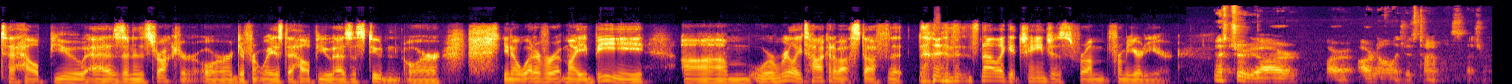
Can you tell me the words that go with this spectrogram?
to help you as an instructor or different ways to help you as a student or you know whatever it might be um, we're really talking about stuff that it's not like it changes from from year to year that's true our our, our knowledge is timeless that's right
